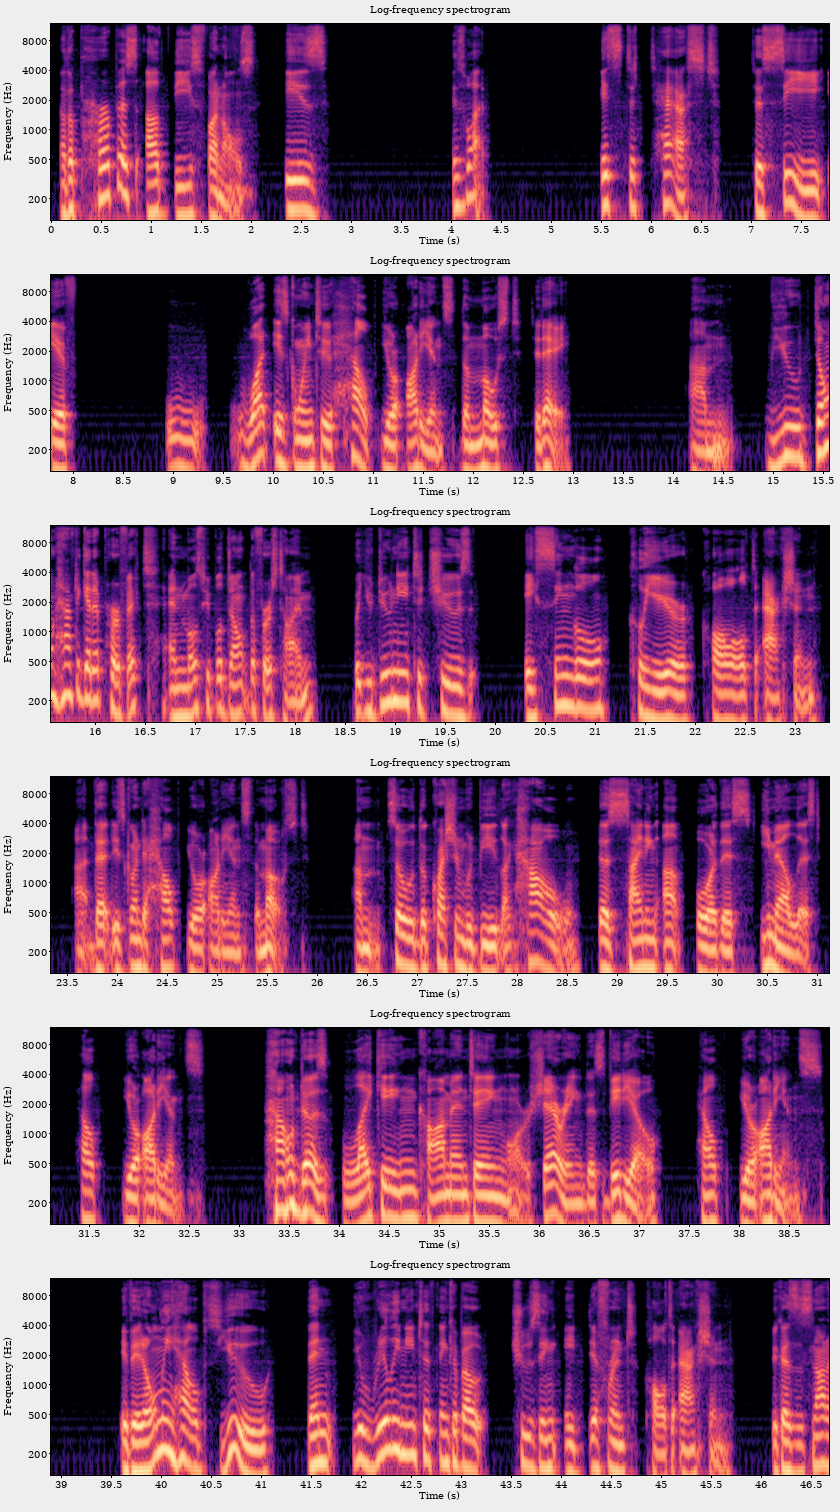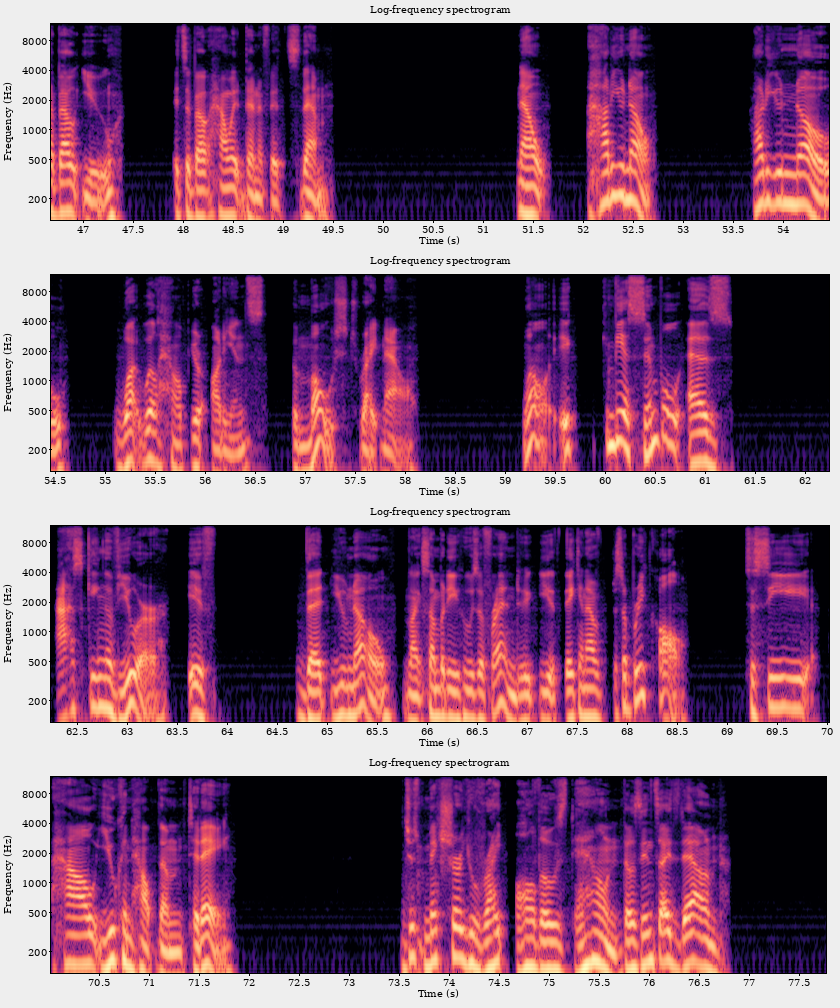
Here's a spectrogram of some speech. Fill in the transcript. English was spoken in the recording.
Now, the purpose of these funnels is, is what? It's to test to see if what is going to help your audience the most today. Um, you don't have to get it perfect, and most people don't the first time, but you do need to choose a single clear call to action uh, that is going to help your audience the most. Um, so the question would be like, how does signing up for this email list help your audience? How does liking, commenting, or sharing this video help your audience? If it only helps you, then you really need to think about choosing a different call to action because it's not about you, it's about how it benefits them. Now, how do you know? How do you know what will help your audience the most right now? Well, it can be as simple as asking a viewer if that you know, like somebody who's a friend, if they can have just a brief call to see how you can help them today. Just make sure you write all those down, those insights down.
